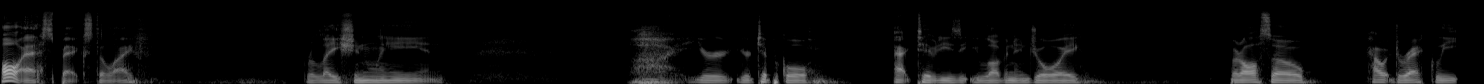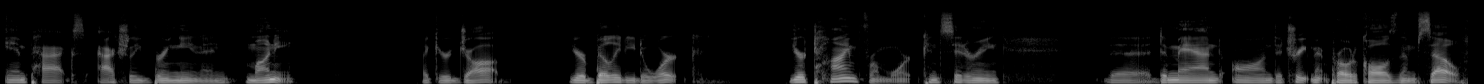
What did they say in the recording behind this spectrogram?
all aspects to life. Relationally and your your typical activities that you love and enjoy but also how it directly impacts actually bringing in money like your job your ability to work your time from work considering the demand on the treatment protocols themselves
